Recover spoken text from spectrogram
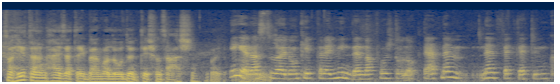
Szóval hirtelen helyzetekben való döntéshozás. Vagy, Igen, vagy- az tulajdonképpen egy mindennapos dolog. Tehát nem, nem fektetünk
